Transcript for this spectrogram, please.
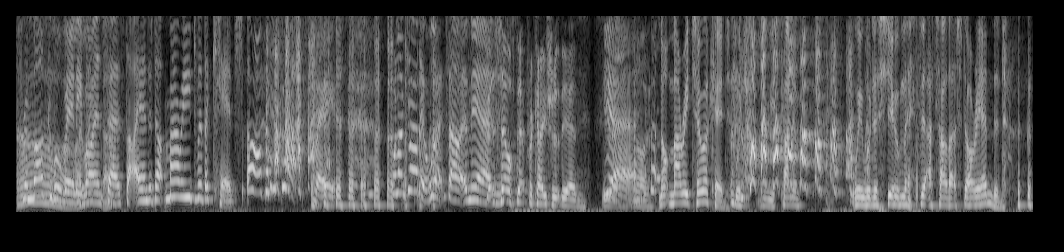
Amazing. Remarkable, Ah, really, like Ryan that. says, that I ended up married with a kid. Oh, congrats, mate. well, I'm glad it worked out in the end. Bit self-deprecation at the end. Yeah. nice. Not married to a kid, which we kind of we would assume that that's how that story ended.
